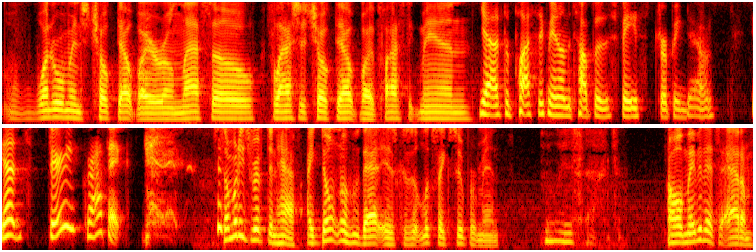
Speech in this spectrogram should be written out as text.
Wonder Woman's choked out by her own lasso. Flash is choked out by Plastic Man. Yeah, the plastic man on the top of his face dripping down. Yeah, it's very graphic. Somebody's ripped in half. I don't know who that is because it looks like Superman. Who is that? Oh, maybe that's Adam.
